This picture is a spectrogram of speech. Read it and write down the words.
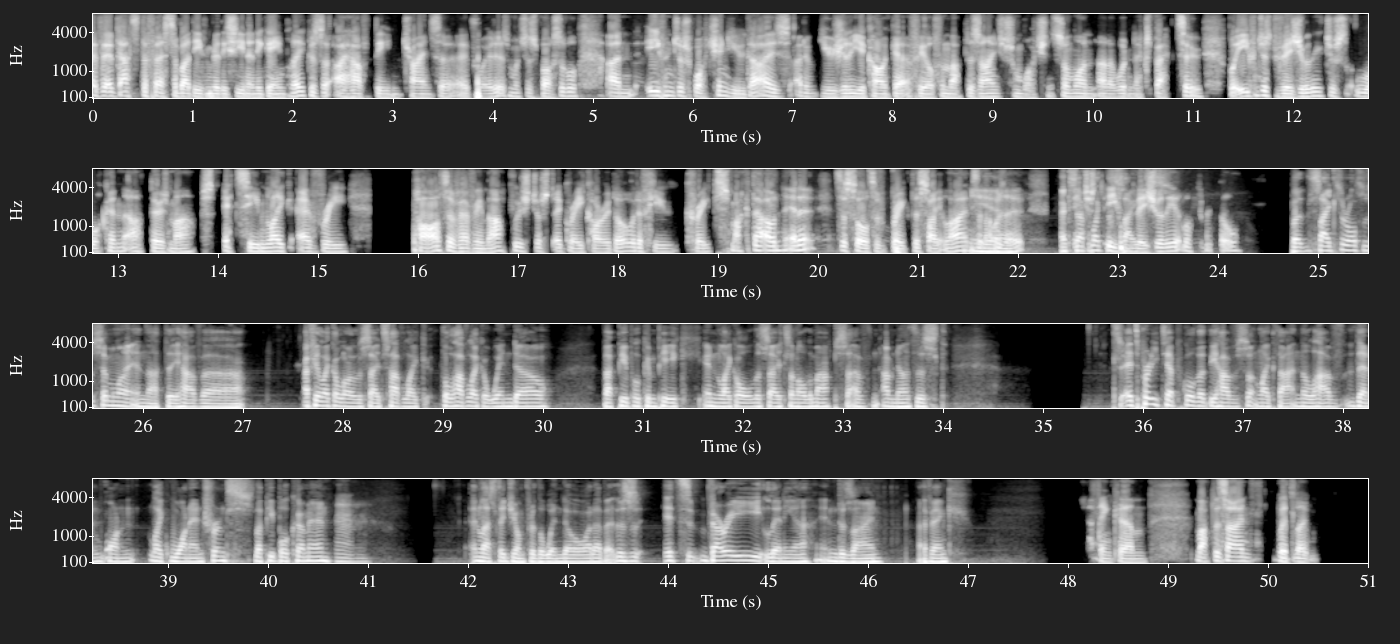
that's the first time I'd even really seen any gameplay because I have been trying to avoid it as much as possible. And even just watching you guys, I don't, usually you can't get a feel for map design just from watching someone, and I wouldn't expect to. But even just visually, just looking at those maps, it seemed like every part of every map was just a grey corridor with a few crates smacked down in it to sort of break the sight lines, and that was Yeah. it. It except just, like even sites. visually, it looked a bit dull. But the sites are also similar in that they have uh I feel like a lot of the sites have like they'll have like a window that people can peek in like all the sites on all the maps I've I've noticed. It's, it's pretty typical that they have something like that and they'll have then one like one entrance that people come in unless they jump through the window or whatever. There's it's very linear in design, I think. I think um, map design with like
